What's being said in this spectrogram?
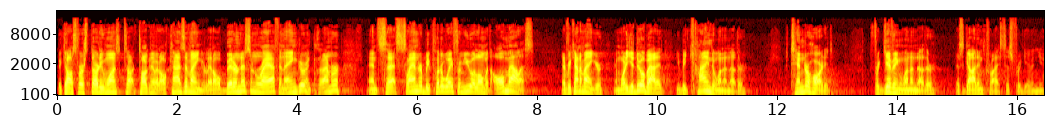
because verse 31 is ta- talking about all kinds of anger. Let all bitterness and wrath and anger and clamor and slander be put away from you, along with all malice, every kind of anger. And what do you do about it? You be kind to one another, tenderhearted, forgiving one another, as God in Christ has forgiven you.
